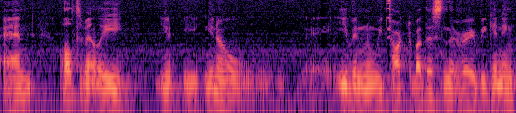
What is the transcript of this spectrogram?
And ultimately, you, you know, even we talked about this in the very beginning,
